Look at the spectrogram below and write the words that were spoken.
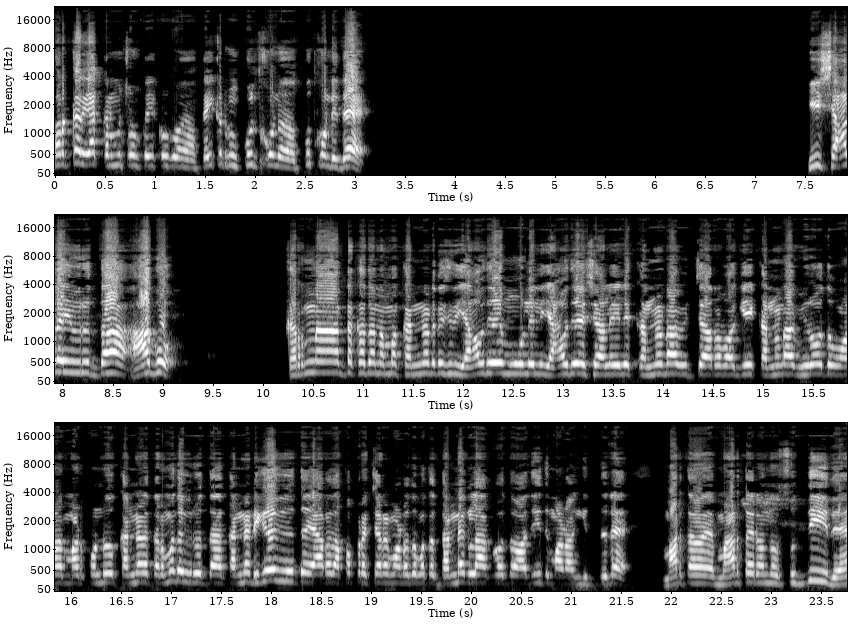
ಸರ್ಕಾರ ಯಾಕೆ ಕಣ್ಮುಚ್ಕೊಂಡು ಕೈ ಕೈ ಕಟ್ಕೊಂಡು ಕೂತ್ಕೊಂಡು, ಕೂತ್ಕೊಂಡಿದೆ? ಈ ಶಾಲೆಯ ವಿರುದ್ಧ ಹಾಗೂ ಕರ್ನಾಟಕದ ನಮ್ಮ ಕನ್ನಡ ದೇಶದ ಯಾವುದೇ ಮೂಲೆಯಲ್ಲಿ, ಯಾವುದೇ ಶಾಲೆಯಲ್ಲಿ ಕನ್ನಡ ವಿಚಾರವಾಗಿ, ಕನ್ನಡ ವಿರೋಧ ಮಾಡಿಕೊಂಡು, ಕನ್ನಡ ಧರ್ಮದ ವಿರುದ್ಧ, ಕನ್ನಡಿಗರ ವಿರುದ್ಧ ಯಾರಾದ್ರೂ ಅಪಪ್ರಚಾರ ಮಾಡೋದು ಮತ್ತೆ ದಂಡಗಳು ಹಾಕೋದು ಅದು ಇದು ಮಾಡೋಂಗಿದ್ರೆ ಮಾಡ್ತಾ ಮಾಡ್ತಾ ಇರೋ ಒಂದು ಸುದ್ದಿ ಇದೆ.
